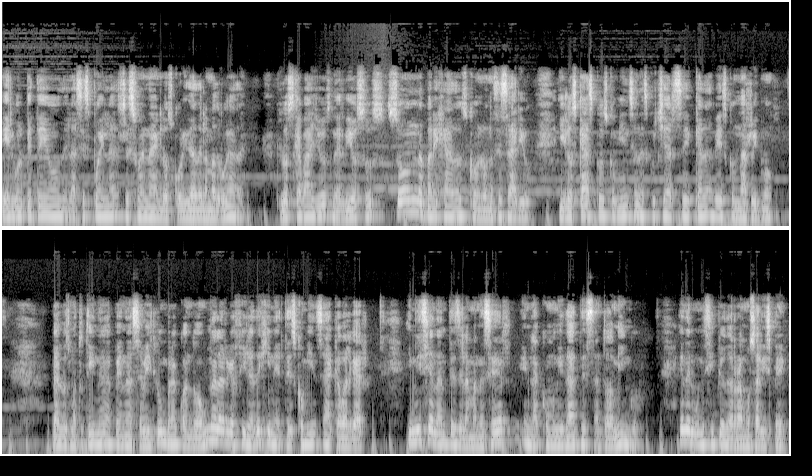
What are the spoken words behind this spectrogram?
El golpeteo de las espuelas resuena en la oscuridad de la madrugada. Los caballos, nerviosos, son aparejados con lo necesario y los cascos comienzan a escucharse cada vez con más ritmo. La luz matutina apenas se vislumbra cuando una larga fila de jinetes comienza a cabalgar. Inician antes del amanecer en la comunidad de Santo Domingo, en el municipio de Ramos Arizpe.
